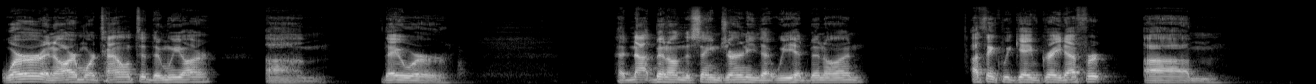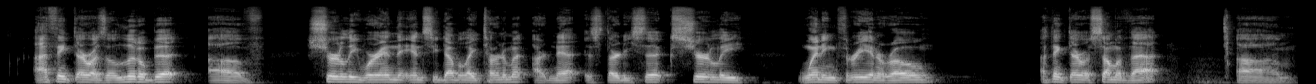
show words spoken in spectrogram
were and are more talented than we are. Um, they were had not been on the same journey that we had been on. I think we gave great effort. Um, I think there was a little bit of surely we're in the NCAA tournament. Our net is 36. Surely winning three in a row. I think there was some of that. Um,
